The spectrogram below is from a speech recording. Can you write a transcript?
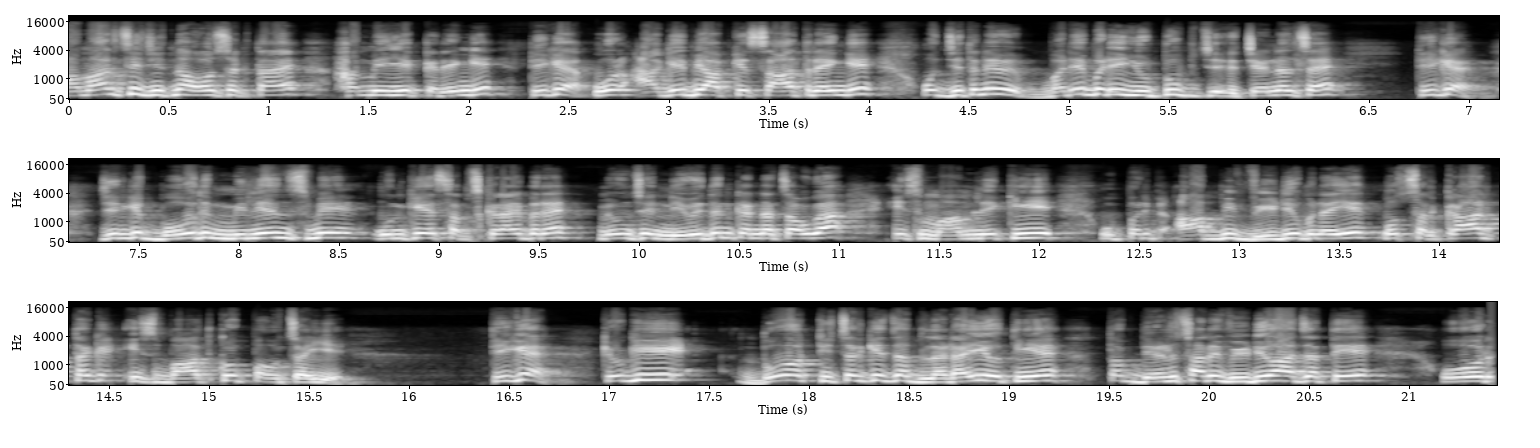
हमारे से जितना हो सकता है, हम ये करेंगे, ठीक है? और आगे भी आपके साथ रहेंगे। और जितने बड़े बड़े यूट्यूब चैनल्स हैं, ठीक है? जिनके बहुत मिलियंस में उनके सब्सक्राइबर है, मैं उनसे निवेदन करना चाहूँगा, इस मामले के ऊपर आप भी वीडियो बनाइए और सरकार तक इस बात को पहुंचाइए, ठीक है? क्योंकि दो टीचर की जब लड़ाई होती है, तब ढेर सारे वीडियो आ जाते हैं और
